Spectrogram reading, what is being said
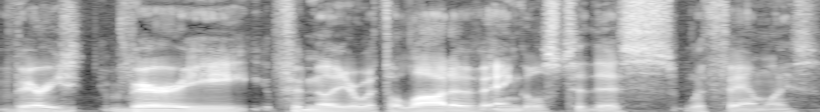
very very familiar with a lot of angles to this with families.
